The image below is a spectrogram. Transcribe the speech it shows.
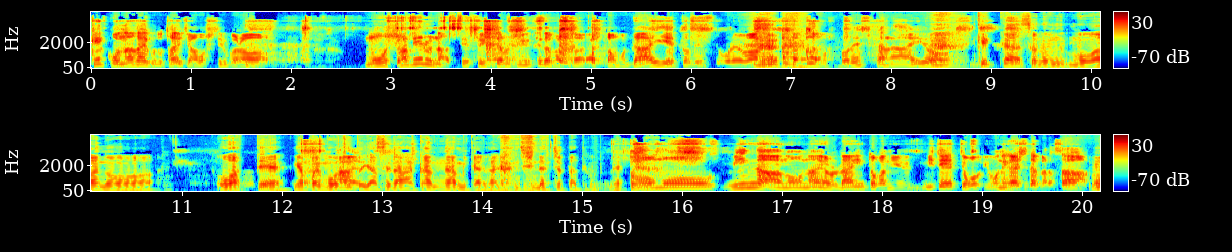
結構長いこと太一合わせてるから、もう喋るなってツイッターの人言ってたからさ、やっぱもうダイエットですよ、俺は。もうそれしかないよ。結果、その、もうあの終わって、やっぱりもうちょっと痩せなあかんな、みたいな感じになっちゃったってことね。そう、もう、みんな、あの、なんやろ、LINE とかに見てっておお願いしてたからさ、うん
